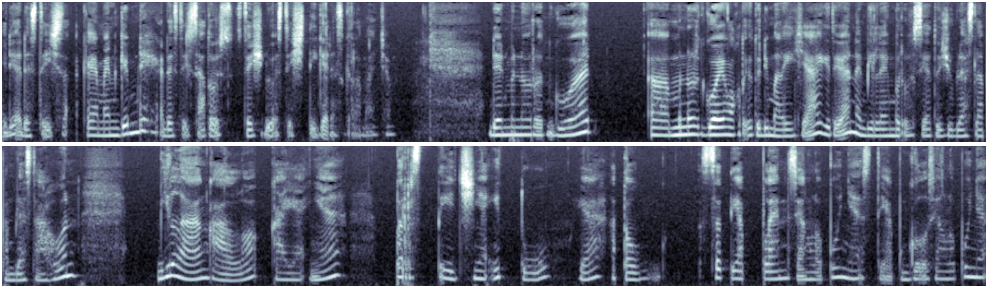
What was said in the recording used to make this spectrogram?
Jadi ada stage kayak main game deh ada stage 1, stage 2, stage 3 dan segala macam. Dan menurut gue uh, menurut gue yang waktu itu di Malaysia gitu ya Nabila yang berusia 17-18 tahun bilang kalau kayaknya per stage-nya itu ya atau setiap plans yang lo punya setiap goals yang lo punya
